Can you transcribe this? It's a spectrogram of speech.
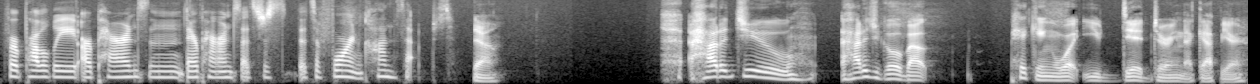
for probably our parents and their parents, that's just, that's a foreign concept. Yeah. How did you how did you go about picking what you did during that gap year?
